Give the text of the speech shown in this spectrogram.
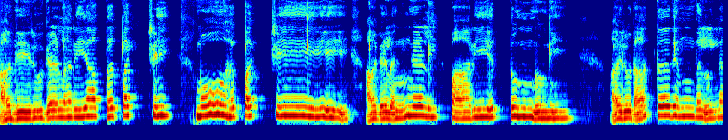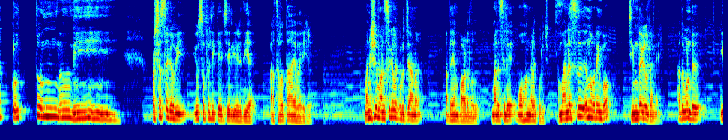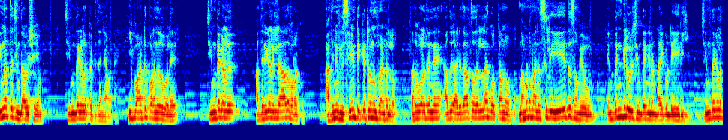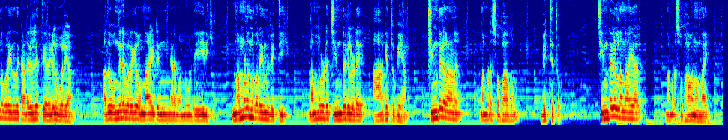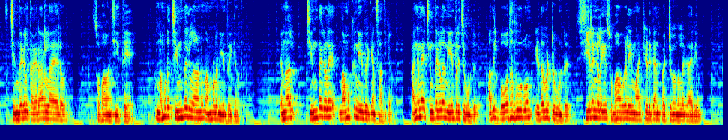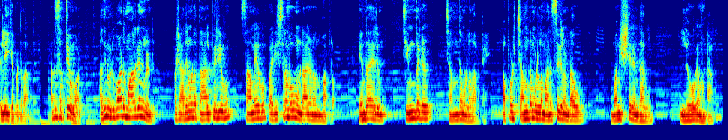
അതിരുകളറിയാത്ത പക്ഷി മോഹപ്പക്ഷി അകലങ്ങളിൽ പാറിയെത്തുന്നു നീ. അരുതാത്തതെന്തെല്ലാം കൊത്തുന്നു നീ. പ്രശസ്ത കവി യൂസഫ് അലി കേച്ചേരി എഴുതിയ അർത്ഥവത്തായ വരികൾ. മനുഷ്യ മനസ്സുകളെക്കുറിച്ചാണ് അദ്ദേഹം പാടുന്നത്. മനസ്സിലെ മോഹങ്ങളെക്കുറിച്ചും. മനസ്സ് എന്ന് പറയുമ്പോൾ ചിന്തകൾ തന്നെ. അതുകൊണ്ട് ഇന്നത്തെ ചിന്താവിഷയം ചിന്തകളെ പറ്റി തന്നെ ആവട്ടെ ഈ പാട്ട് പറഞ്ഞതുപോലെ ചിന്തകൾ അതിരുകളില്ലാതെ പറക്കും. അതിന് വിസയും ടിക്കറ്റൊന്നും വേണ്ടല്ലോ. അതുപോലെ തന്നെ അത് അരുതാത്തതെല്ലാം കൊത്താൻ നോക്കും. നമ്മുടെ മനസ്സിൽ ഏത് സമയവും എന്തെങ്കിലും ഒരു ചിന്ത ഇങ്ങനെ ഉണ്ടായിക്കൊണ്ടേയിരിക്കും. ചിന്തകൾ എന്ന് പറയുന്നത് കടലിലെ തിരകൾ പോലെയാണ്. അത് ഒന്നിനു പിറകെ ഒന്നായിട്ട് ഇങ്ങനെ വന്നുകൊണ്ടേയിരിക്കും. നമ്മളെന്ന് പറയുന്ന വ്യക്തി നമ്മളുടെ ചിന്തകളുടെ ആകെത്തുകയാണ്. ചിന്തകളാണ് നമ്മുടെ സ്വഭാവം വ്യക്തിത്വം. ചിന്തകൾ നന്നായാൽ നമ്മുടെ സ്വഭാവം നന്നായി. ചിന്തകൾ തകരാറിലായാലോ സ്വഭാവം ചീത്തയായി. നമ്മുടെ ചിന്തകളാണ് നമ്മളെ നിയന്ത്രിക്കുന്നത്. എന്നാൽ ചിന്തകളെ നമുക്ക് നിയന്ത്രിക്കാൻ സാധിക്കണം. അങ്ങനെ ചിന്തകളെ നിയന്ത്രിച്ചുകൊണ്ട് അതിൽ ബോധപൂർവം ഇടപെട്ടുകൊണ്ട് ശീലങ്ങളെയും സ്വഭാവങ്ങളെയും മാറ്റിയെടുക്കാൻ പറ്റുമെന്നുള്ള കാര്യം തെളിയിക്കപ്പെട്ടതാണ്. അത് സത്യവുമാണ്. അതിന് ഒരുപാട് മാർഗങ്ങളുണ്ട്. പക്ഷെ അതിനുള്ള താല്പര്യവും സമയവും പരിശ്രമവും ഉണ്ടാകണമെന്ന് മാത്രം. എന്തായാലും ചിന്തകൾ ചന്തമുള്ളതാവട്ടെ. അപ്പോൾ ചന്തമുള്ള മനസ്സുകളുണ്ടാവും മനുഷ്യരുണ്ടാകും ലോകമുണ്ടാകും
